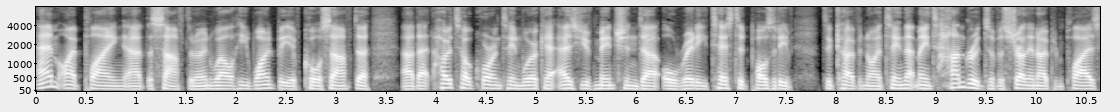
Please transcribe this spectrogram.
Am I playing uh, this afternoon? Well, he won't be, of course, after uh, that hotel quarantine worker, as you've mentioned uh, already, tested positive to COVID 19. That means hundreds of Australian Open players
